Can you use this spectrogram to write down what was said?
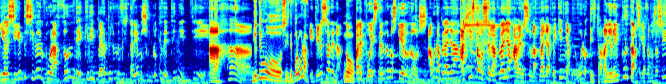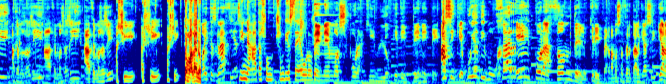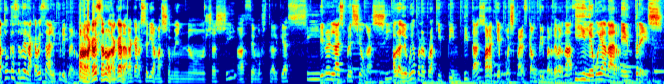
Y el siguiente será el corazón de Creeper Pero necesitaríamos un bloque de TNT Ajá. Yo tengo 6 de pólvora. ¿Y tienes arena? No. Vale, pues tendremos que irnos a una playa. Aquí estamos en la playa. A ver, es una playa pequeña Pero bueno, el tamaño no importa. Así que hacemos así, hacemos así, hacemos así, hacemos así. Así, así, así. Toma, Dano. Muchas gracias. Sin nada, son, son 10 euros. Tenemos por aquí bloque de TNT Así que voy a dibujar el corazón del Creeper. Vamos a hacer tal que así. Y ahora tengo que hacerle la cabeza al Creeper. Bueno, la cabeza no, la cara. La cara sería más o menos así Hacemos tal que así Tiene la expresión así Ahora le voy a poner por aquí pintitas Para que pues parezca un Creeper de verdad Y le voy a dar en 3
